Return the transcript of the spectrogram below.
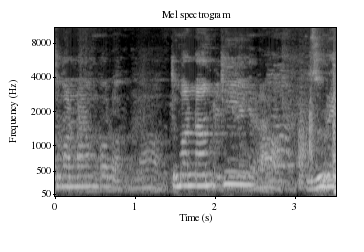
তোমার নাম বলো। তোমার নাম কি? জুরে।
